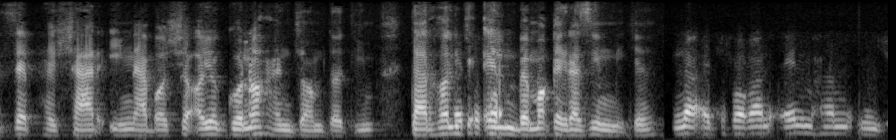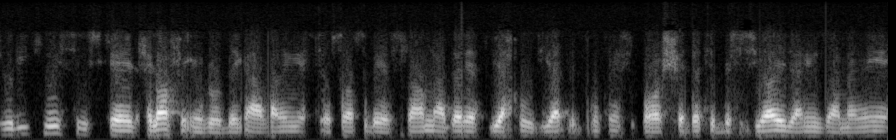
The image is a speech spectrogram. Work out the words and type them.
ذبح شرعی نباشه آیا گناه انجام دادیم؟ در حالی که علم به ما غیر از این میگه؟ نه اتفاقا علم هم اینجوری نیستش که خلاف این رو بگه اولا این اختصاص به اسلام نداره. یهودیت با شدت بسیاری در این زمینه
